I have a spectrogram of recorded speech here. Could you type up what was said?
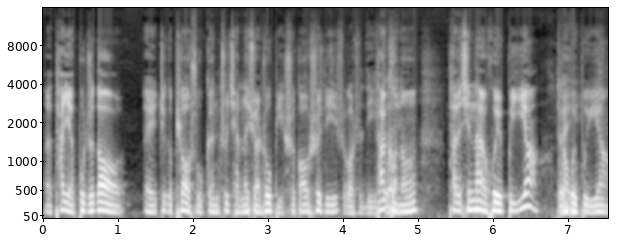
呃，他也不知道，哎，这个票数跟之前的选手比是高是低，是高是低，他可能他的心态会不一样，他会不一样。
